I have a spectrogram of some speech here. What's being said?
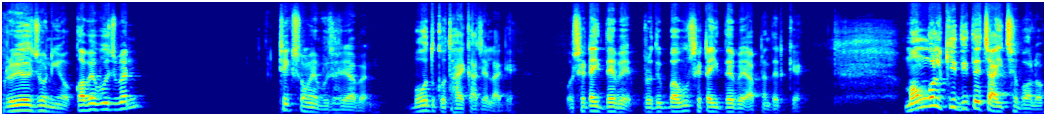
প্রয়োজনীয়। কবে বুঝবেন? ঠিক সময় বুঝে যাবেন। বোধ কোথায় কাজে লাগে? ও সেটাই দেবে প্রদীপবাবু সেটাই দেবে আপনাদেরকে। মঙ্গল কি দিতে চাইছে বলো?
